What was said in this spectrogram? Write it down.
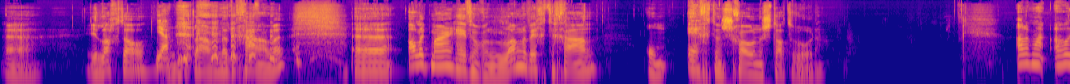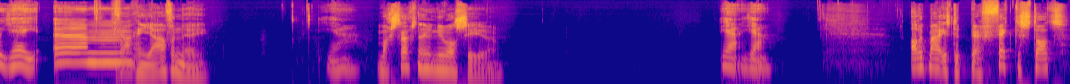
Eh, je lacht al, Ja. je klaar naar de gaan we. Eh, Alkmaar heeft nog een lange weg te gaan om echt een schone stad te worden. Alkmaar, oh jee. Ehm, Graag een ja of nee. ja, Mag straks nu nuanceren. Ja, ja. Alkmaar is de perfecte stad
